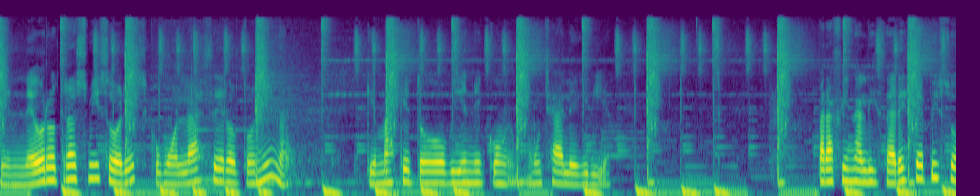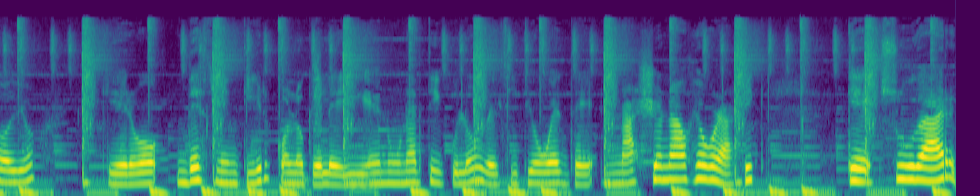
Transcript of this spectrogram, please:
de neurotransmisores como la serotonina, que más que todo viene con mucha alegría. Para finalizar este episodio, quiero desmentir con lo que leí en un artículo del sitio web de National Geographic que sudar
